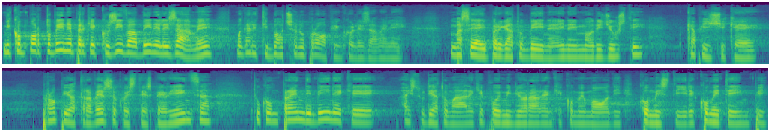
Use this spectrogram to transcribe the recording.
Mi comporto bene perché così va bene l'esame, magari ti bocciano proprio in quell'esame lì. Ma se hai pregato bene e nei modi giusti, capisci che proprio attraverso questa esperienza tu comprendi bene che hai studiato male, che puoi migliorare anche come modi, come stile, come tempi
